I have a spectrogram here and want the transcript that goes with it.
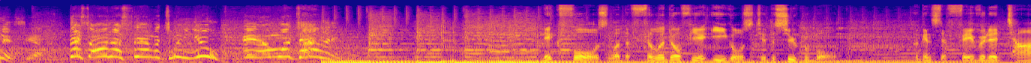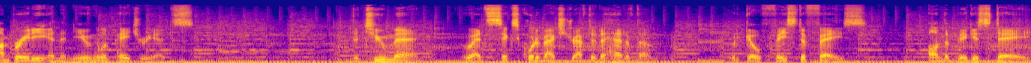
For 60 minutes, that's all that stand between you and immortality. Nick Foles led the Philadelphia Eagles to the Super Bowl against the favorited Tom Brady and the New England Patriots. The two men, who had six quarterbacks drafted ahead of them, would go face to face on the biggest stage.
